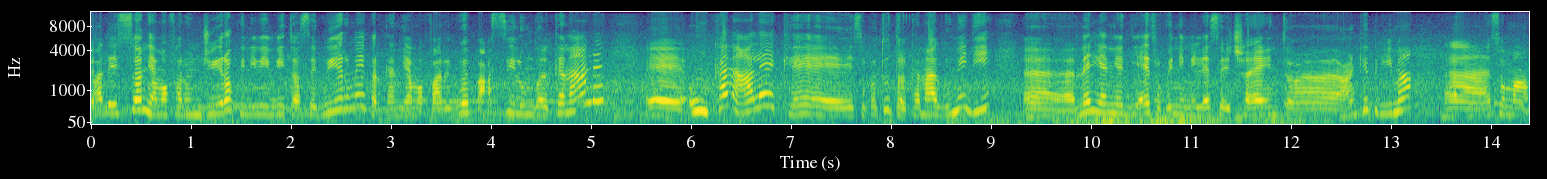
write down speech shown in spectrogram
Adesso andiamo a fare un giro quindi vi invito a seguirmi perché andiamo a fare due passi lungo il canale. Eh, un canale che soprattutto il canale du Midi eh, negli anni addietro quindi 1600 eh, anche prima eh, insomma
